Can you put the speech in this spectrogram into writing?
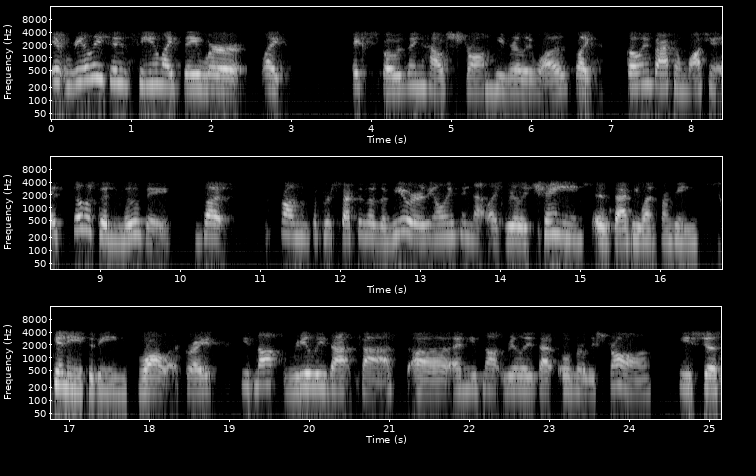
it really didn't seem like they were like exposing how strong he really was. Like going back and watching it, it's still a good movie, but from the perspective of the viewer, the only thing that like really changed is that he went from being skinny to being brolic, right? he's not really that fast, uh, and he's not really that overly strong. He's just,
